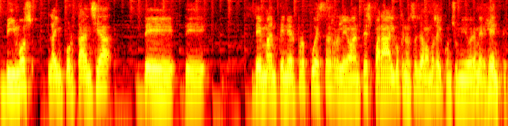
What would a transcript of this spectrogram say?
vimos la importancia de, de mantener propuestas relevantes para algo que nosotros llamamos el consumidor emergente.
